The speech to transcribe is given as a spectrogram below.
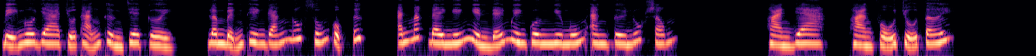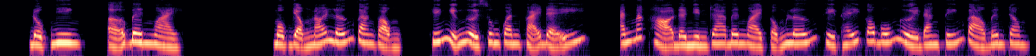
Bị ngô gia chủ thẳng thừng chê cười, Lâm Bỉnh Thiên gắn nuốt xuống cục tức, ánh mắt đầy nghiến nhìn đế nguyên quân như muốn ăn tươi nuốt sống. Hoàng gia, hoàng phủ chủ tới. Đột nhiên, ở bên ngoài. Một giọng nói lớn vang vọng, khiến những người xung quanh phải để ý, ánh mắt họ đều nhìn ra bên ngoài cổng lớn thì thấy có bốn người đang tiến vào bên trong.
